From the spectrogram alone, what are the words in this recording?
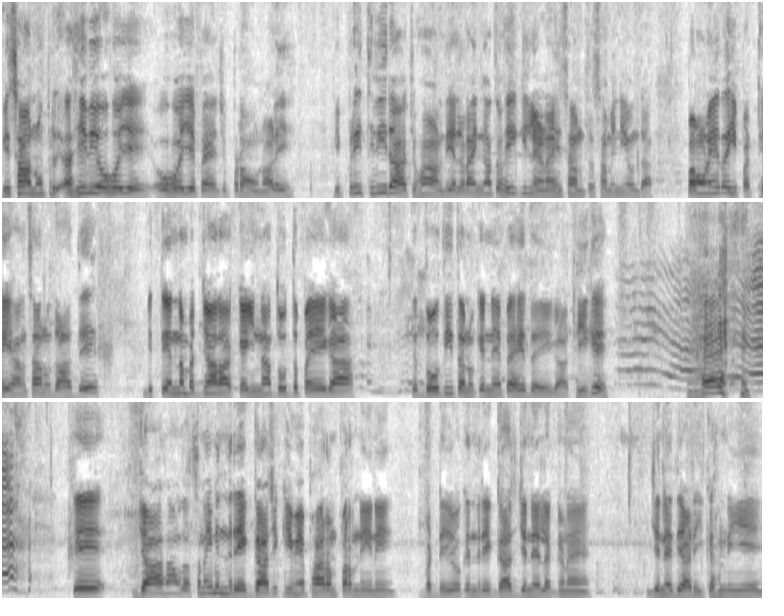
ਵੀ ਸਾਨੂੰ ਪ੍ਰਿ- ਅਸੀਂ ਵੀ ਉਹੋ ਜੇ ਉਹੋ ਜੇ ਭੈਣ ਚ ਪੜਾਉਣ ਵਾਲੇ। ਵੀ ਪ੍ਰਿਥਵੀ ਰਾਜ ਚੌਹਾਨ ਦੀਆਂ ਲੜਾਈਆਂ ਤੋਂ ਹੀ ਕੀ ਲੈਣਾ ਸੀ, ਸਾਨੂੰ ਤਾਂ ਸਮਝ ਨਹੀਂ ਆਉਂਦਾ। ਪਾਉਣੇ ਤਾਂ ਹੀ ਪੱਠੇ ਹਨ, ਸਾਨੂੰ ਦੱਸ ਦੇ ਵੀ ਤਿੰਨ ਮੱਝਾਂ ਰੱਖ ਕੇ ਇੰਨਾ ਦੁੱਧ ਪਏਗਾ ਤੇ ਦੁੱਧ ਹੀ ਤੁਹਾਨੂੰ ਕਿੰਨੇ ਪੈਸੇ ਦੇਏਗਾ, ਠੀਕ ਹੈ ਹੈ? ਤੇ ਜਾਂ ਸਾਨੂੰ ਦੱਸਣਾ ਵੀ ਨਰੇਗਾ 'ਚ ਕਿਵੇਂ ਫਾਰਮ ਭਰਨੇ ਨੇ। ਵੱਡੇ ਹੋ ਕੇ ਨਰੇਗਾ 'ਚ ਜਿੰਨੇ ਲੱਗਣਾ ਹੈ ਜਿੰਨੇ ਦਿਹਾੜੀ ਕਰਨੀ ਹੈ।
